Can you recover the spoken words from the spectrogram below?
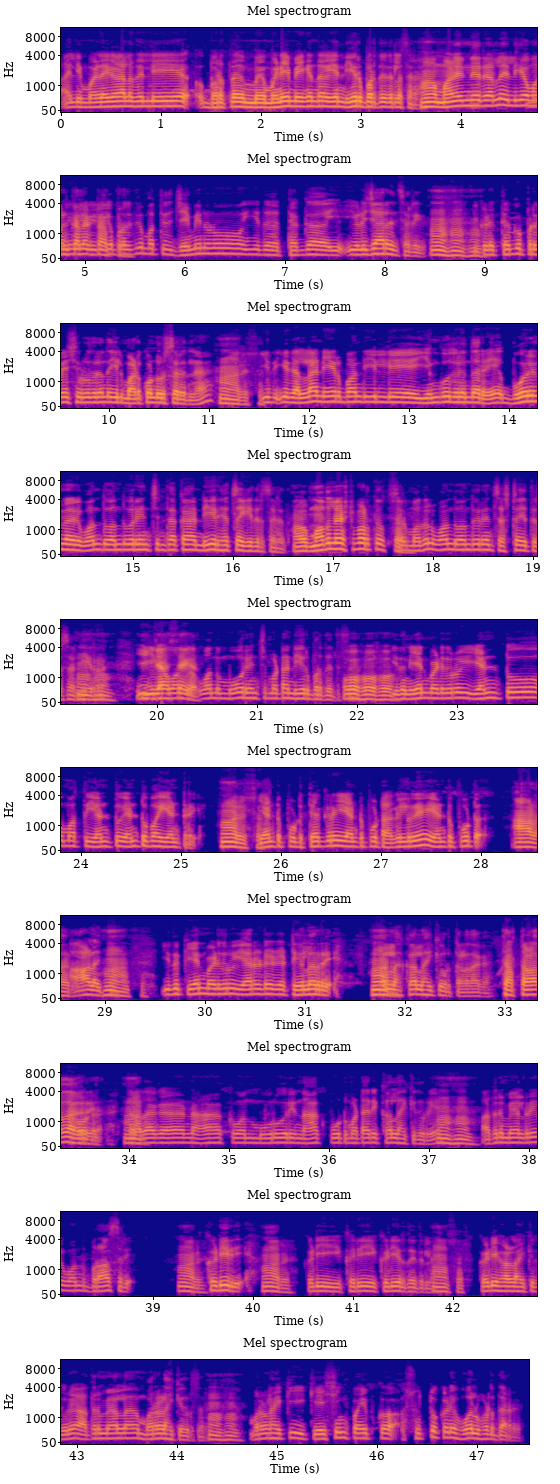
ಅಲ್ಲಿ ಮಳೆಗಾಲದಲ್ಲಿ ಬರ್ತ ಮ- ಮನೆ ಮೇಗಿಂದ ಏನ್ ನೀರ್ ಬರ್ತೈತಿಲ್ಲ ಸರ್? ಹಾಂ ಮಳೆ ನೀರೆಲ್ಲ ಇಲ್ಲಿಗೆ ಬಂದು ಕಲೆಕ್ಟ್ ಆಗ್ತದೆ. ಮತ್ತೆ ಇದು ಜಮೀನು ಇದು ತೆಗ್ಗ ಇ- ಇಳಿಜಾರ ಇದೆ ಸರ್ ಇದು. ಈ ಕಡೆ ತೆಗ್ಗು ಪ್ರದೇಶ ಇರೋದ್ರಿಂದ ಇಲ್ಲಿ ಮಾಡ್ಕೊಂಡ್ರು ಸರ್ ಇದನ್ನ ಹಾ ರೀ ಸರ್. ಇದು ಇದೆಲ್ಲ ನೀರ್ ಬಂದು ಇಲ್ಲಿ ಇಂಗುದ್ರಿಂದ ರೀ ಬೋರಿನ ಒಂದು ಒಂದೂವರೆ ಇಂಚಿನ ತನಕ ನೀರ್ ಹೆಚ್ಚಾಗಿದ್ರಿ ಸರ್ ಇದು. ಹೌದು ಮೊದಲು ಎಷ್ಟು ಬರ್ತದೆ ಸರ್ ಸರ್? ಮೊದಲು ಒಂದ್ ಒಂದೂವರೆ ಇಂಚ್ ಅಷ್ಟೇ ಐತ್ರಿ ಸರ್ ನೀರು. ಈಗ ಜಾಸ್ತಿ ಒಂದ್- ಆಗ್ಯದ ಒಂದ್ ಮೂರ್ ಇಂಚ್ ಮಟ್ಟ ನೀರ್ ಬರ್ತೈತಿ ಸರ್. ಓಹೋ ಹೋ ಇದನ್ನ ಏನ್ ಮಾಡಿದ್ರು? ಎಂಟು ಮತ್ತು ಎಂಟು ಎಂಟು ಬೈ ಎಂಟ್ರಿ ಹಾಂ ರೀ ಸರ್. ಎಂಟು ಫುಟ್ ತೆಗ್ರಿ ಎಂಟು ಫುಟ್ ಅಗಲ್ರಿ ಎಂಟು ಫುಟ್ ಆಳ ರೀ. ಆಳ ಐತಿ. ಹಾಂ ಸರ್. ಇದಕ್ಕೆ ಏನ್ ಮಾಡಿದ್ರು? ಎರಡು ಟೇಲರ್ ರೀ. ಹಾಂ. ಕಲ್ಲ ಕಲ್ಲು ಹಾಕಿವ್ರು ತಳದಾಗ. ತ- ತಳದಾಗ ರೀ. ತಳದಾಗ ನಾಲ್ಕು ಒಂದ್ ಮೂರುವರಿ ನಾಲ್ಕು ಫೂಟ್ ಮಟ್ಟ ರೀ ಕಲ್ಲು ಹಾಕಿದ್ರು ರೀ. ಹಾಂ ಹಾಂ. ಅದ್ರ ಮೇಲೆ ರೀ ಒಂದ್ ಬ್ರಾಸ್ ರೀ. ಹಾಂ ರೀ. ಕಡಿ ರೀ. ಹಾಂ ರೀ. ಕಡಿ ಕರಿ ಕಡಿ ಹಾಂ ಸರ್. ಕಡಿ ಹಳ್ಳ ಹಾಕಿದ್ರು ರೀ. ಅದ್ರ ಮೇಲೆ ಮರಳು ಹಾಕಿದ್ರು ಸರ್. ಮರಳ ಹಾಂ. ಮರಳು ಹಾಕಿ ಕೇಶಿಂಗ್ ಪೈಪ್ ಸುತ್ತ ಕಡೆ ಹೋಲ್ ಹೊಡೆದಾರ್ರಿ.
